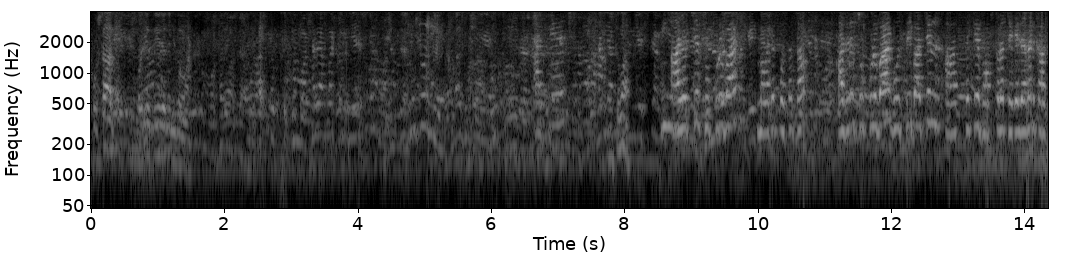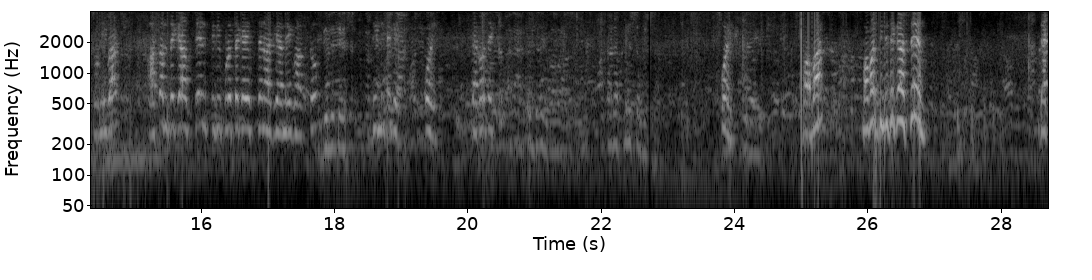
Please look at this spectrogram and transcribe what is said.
প্রসাদ দিয়ে তোমার। আজ হচ্ছে শুক্রবার মাকে প্রসাদ দাও। আজকে শুক্রবার বুঝতেই পারছেন আজ থেকে ভক্তরা থেকে যাবেন কাল শনিবার। আসাম থেকে আসছেন ত্রিপুরা থেকে এসছেন আজকে অনেক ভক্ত। দিল্লি থেকে কই? দেখো তো একটু। কই? বাবা বাবা দিল্লি থেকে আসছেন? দেখ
